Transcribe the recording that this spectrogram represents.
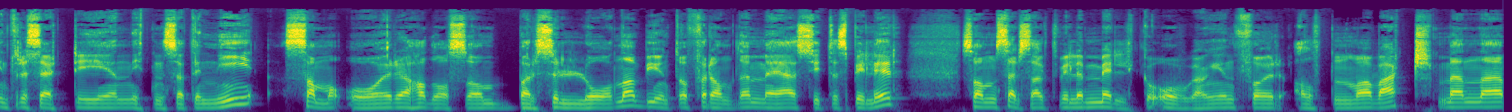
interessert i 1979. Samme år hadde også Barcelona begynt å forhandle med City-spiller, som selvsagt ville melke overgangen for alt den var verdt, men eh,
